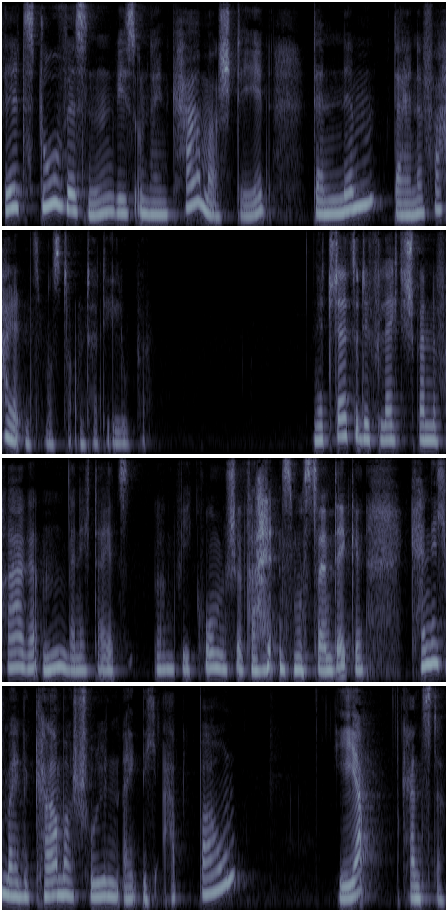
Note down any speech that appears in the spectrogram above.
Willst du wissen, wie es um dein Karma steht, dann nimm deine Verhaltensmuster unter die Lupe. Und jetzt stellst du dir vielleicht die spannende Frage, hm, wenn ich da jetzt irgendwie komische Verhaltensmuster entdecke, kann ich meine Karma-Schulden eigentlich abbauen? Ja, kannst du.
